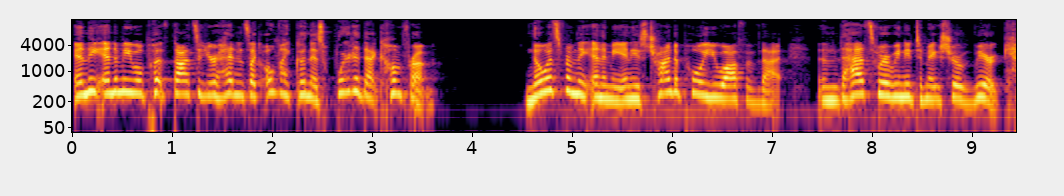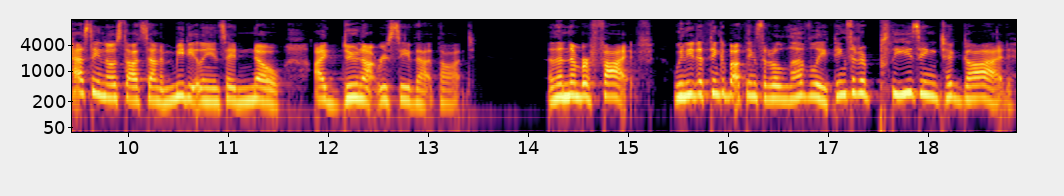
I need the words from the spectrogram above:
And the enemy will put thoughts in your head and it's like, oh my goodness, where did that come from? No, it's from the enemy and he's trying to pull you off of that. And that's where we need to make sure we are casting those thoughts down immediately and say, no, I do not receive that thought. And then number five, we need to think about things that are lovely, things that are pleasing to God.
